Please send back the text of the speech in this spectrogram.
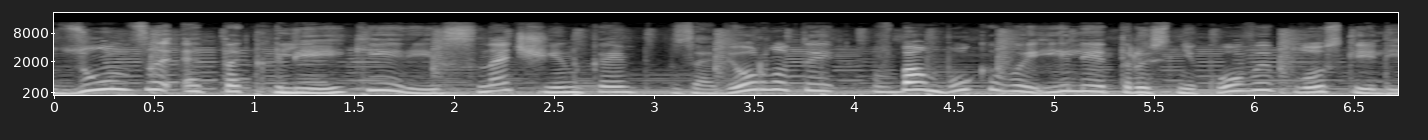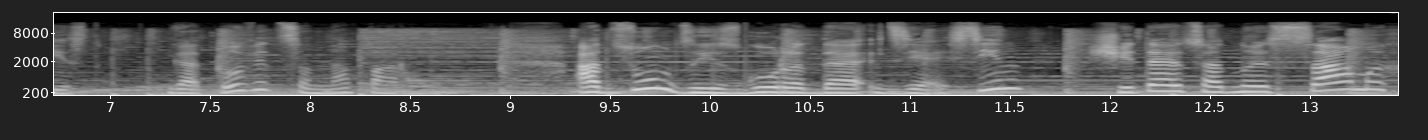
Дзунзы – это клейкий рис с начинкой, завернутый в бамбуковый или тростниковый плоский лист. Готовится на пару. А из города Дзясин считаются одной из самых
